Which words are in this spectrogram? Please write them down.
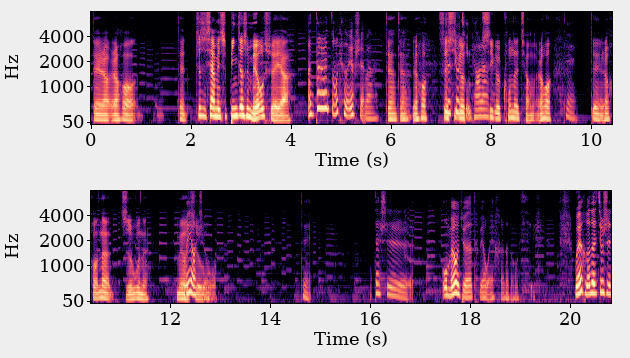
对，然后然后对，就是下面是冰，就是没有水呀。啊，当然怎么可能有水嘛？对啊对啊嗯，然后所就就以是一个挺漂亮的。是一个空的桥嘛，然后对，对，然后那植物呢？没有没有植植物。对，但是我没有觉得特别违和的东西。违和的就是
